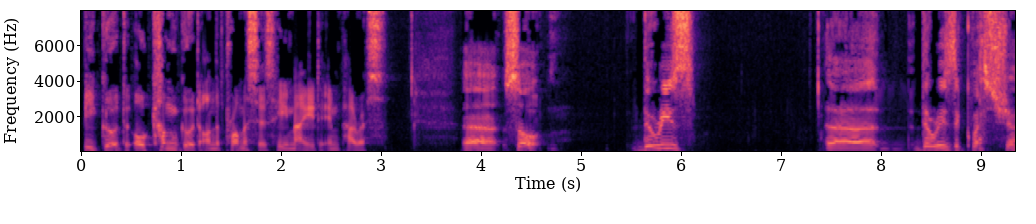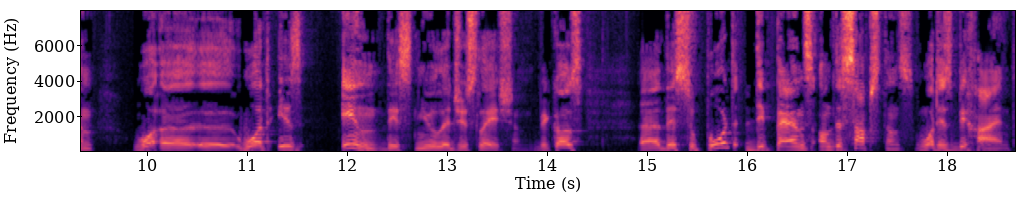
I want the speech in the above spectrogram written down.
be good or come good on the promises he made in Paris? Uh, so there is uh, there is a question what, uh, uh what is in this new legislation because uh, the support depends on the substance, what is behind.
